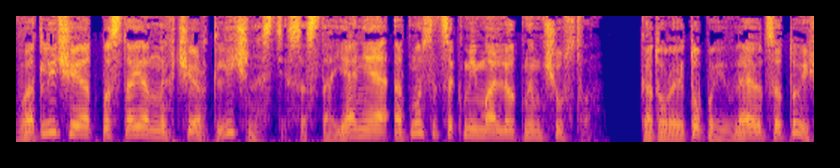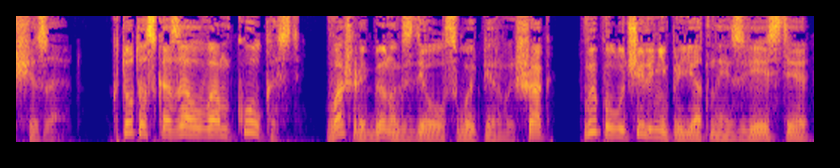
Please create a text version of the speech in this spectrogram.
В отличие от постоянных черт личности, состояние относится к мимолетным чувствам, которые то появляются, то исчезают. Кто-то сказал вам колкость, ваш ребенок сделал свой первый шаг, вы получили неприятное известие,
